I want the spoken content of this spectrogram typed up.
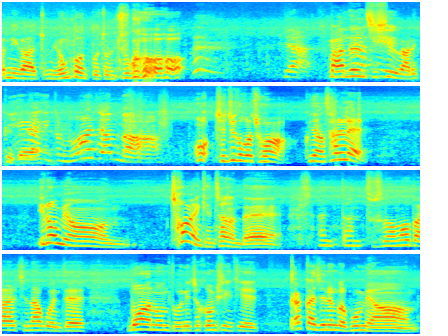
언니가 좀 용돈도 좀 주고 야, 많은 일하기- 지식을 가르쳐줘. 일하기 좀 뭐하지 않나? 어, 제주도가 좋아. 그냥 살래. 이러면 처음엔 괜찮은데 한, 한 두서너 달 지나고 이제 모아놓은 돈이 조금씩 이제 깎아지는 걸 보면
